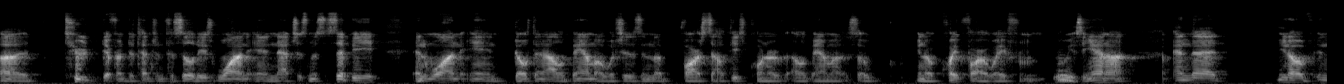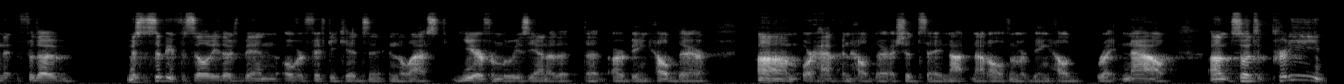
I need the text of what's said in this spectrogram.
uh, two different detention facilities, one in Natchez, Mississippi, and one in Dothan, Alabama, which is in the far southeast corner of Alabama. So, you know, quite far away from Mm. Louisiana. And that, you know, in the, for the Mississippi facility, there's been over 50 kids in, in the last year from Louisiana that, that are being held there, um, or have been held there, I should say. Not not all of them are being held right now. Um, so it's a pretty,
